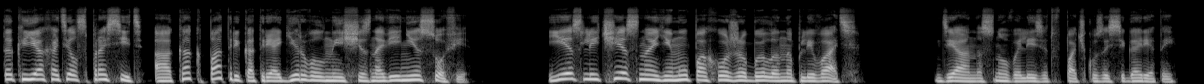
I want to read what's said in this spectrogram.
Так я хотел спросить, а как Патрик отреагировал на исчезновение Софи? Если честно, ему, похоже, было наплевать. Диана снова лезет в пачку за сигаретой,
